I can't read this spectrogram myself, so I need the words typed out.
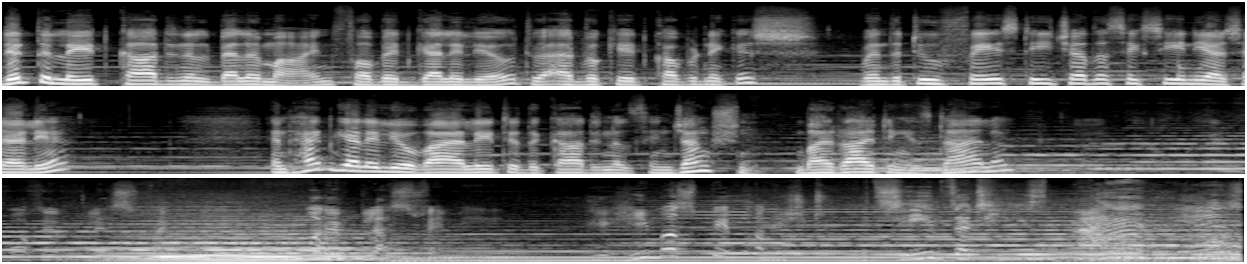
Did the late Cardinal Bellarmine forbid Galileo to advocate Copernicus when the two faced each other 16 years earlier? And had Galileo violated the Cardinal's injunction by writing his dialogue? What a blasphemy! What a blasphemy! He, he must be punished. It seems that he is mad. Yes.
